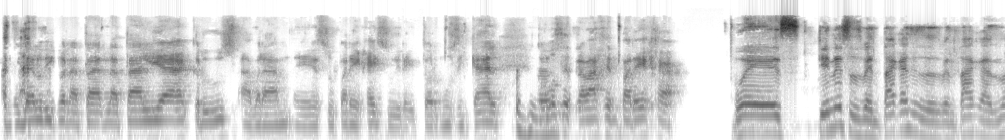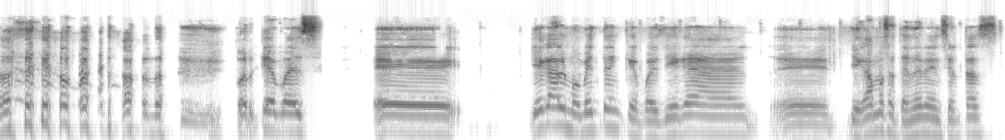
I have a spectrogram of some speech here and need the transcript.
como ya lo dijo Natalia Cruz, Abraham es su pareja y su director musical. ¿Cómo se trabaja en pareja? Pues tiene sus ventajas y sus desventajas, ¿no? Porque pues eh, llega el momento en que pues llega, eh, llegamos a tener en ciertas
